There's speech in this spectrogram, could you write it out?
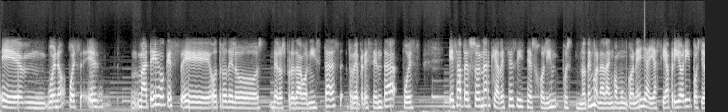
Eh, bueno, pues es, Mateo, que es eh, otro de los, de los protagonistas, representa pues esa persona que a veces dices, jolín, pues no tengo nada en común con ella y así a priori pues yo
